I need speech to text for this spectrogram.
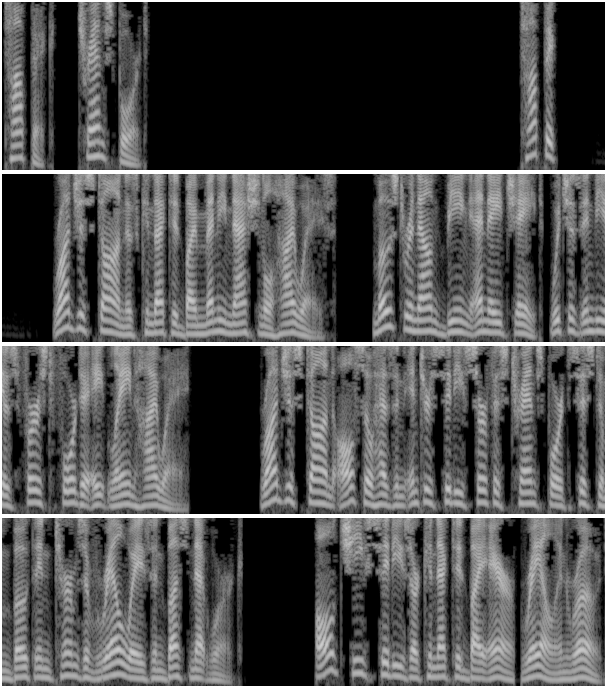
Topic: Transport Rajasthan is connected by many national highways. Most renowned being NH8, which is India's first 4 to 8 lane highway. Rajasthan also has an intercity surface transport system both in terms of railways and bus network. All chief cities are connected by air, rail and road.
